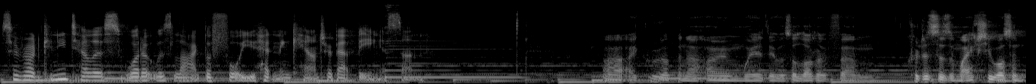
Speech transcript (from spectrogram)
So, Rod, can you tell us what it was like before you had an encounter about being a son? Home where there was a lot of um, criticism. I actually wasn't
